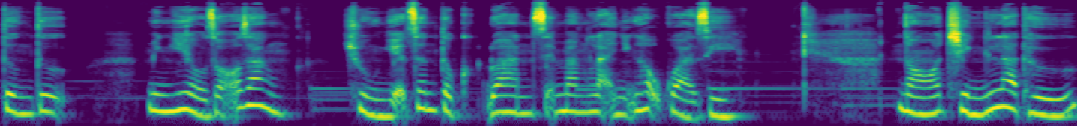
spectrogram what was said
Tương tự mình hiểu rõ rằng chủ nghĩa dân tộc cực đoan sẽ mang lại những hậu quả gì. Nó chính là thứ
